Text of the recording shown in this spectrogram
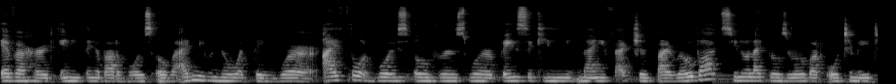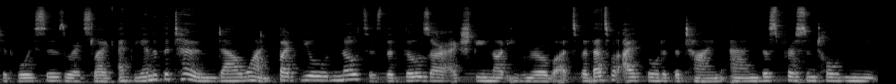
ever heard anything about a voiceover. I didn't even know what they were. I thought voiceovers were basically manufactured by robots, you know, like those robot automated voices where it's like at the end of the tone, dial one. But you'll notice that those are actually not even robots. But that's what I thought at the time. And this person told me,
